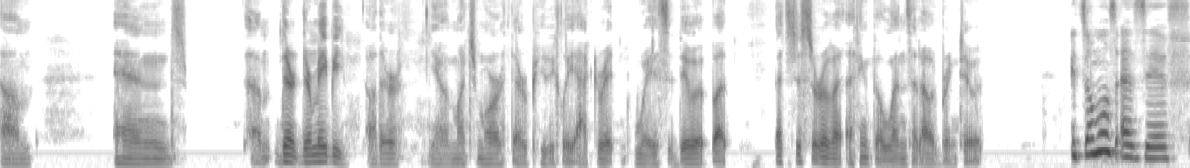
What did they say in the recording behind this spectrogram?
Um, and um, there, there may be other, you know, much more therapeutically accurate ways to do it, but that's just sort of I think the lens that I would bring to it. It's almost as if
